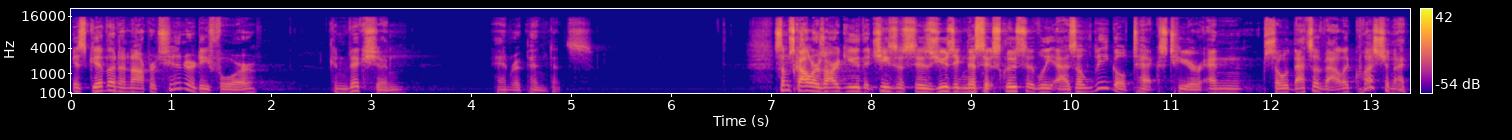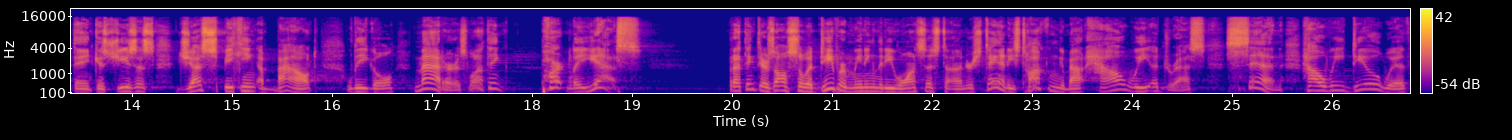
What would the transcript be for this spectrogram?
is given an opportunity for conviction and repentance. Some scholars argue that Jesus is using this exclusively as a legal text here, and so that's a valid question, I think. Is Jesus just speaking about legal matters? Well, I think partly yes. But I think there's also a deeper meaning that he wants us to understand. He's talking about how we address sin, how we deal with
